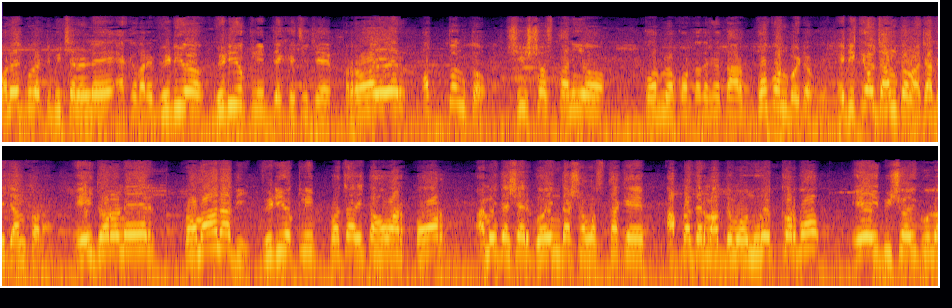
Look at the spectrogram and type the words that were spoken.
অনেকগুলো টিভি চ্যানেলে একেবারে ভিডিও ভিডিও ক্লিপ দেখেছি যে রয়ের অত্যন্ত শীর্ষস্থানীয় কর্মকর্তাদের সাথে তার গোপন বৈঠক হয়েছে। এটি কেউ জানতো না, জাতি জানতো না এই ধরনের প্রমাণ আদি ভিডিও ক্লিপ প্রচারিত হওয়ার পর আমি দেশের গোয়েন্দা সংস্থাকে আপনাদের মাধ্যমে অনুরোধ করব, এই বিষয়গুলো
